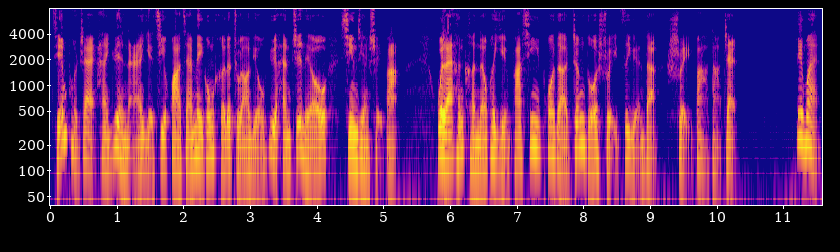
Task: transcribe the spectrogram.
柬埔寨和越南也计划在湄公河的主要流域和支流兴建水坝。未来很可能会引发新一波的争夺水资源的水坝大战。另外，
